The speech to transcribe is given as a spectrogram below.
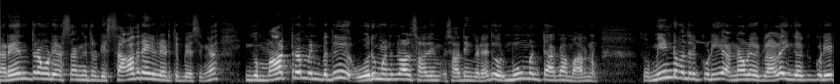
நரேந்திர மோடி அரசாங்கத்தினுடைய சாதனைகள் எடுத்து பேசுங்க. இங்கு மாற்றம் என்பது ஒரு மனிதனால் சாதியம் சாத்தியம் கிடையாது. ஒரு மூமெண்ட்டாக மாறணும். ஸோ மீண்டும் வந்திருக்கக்கூடிய அண்ணாமலையர்களால் இங்கே இருக்கக்கூடிய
